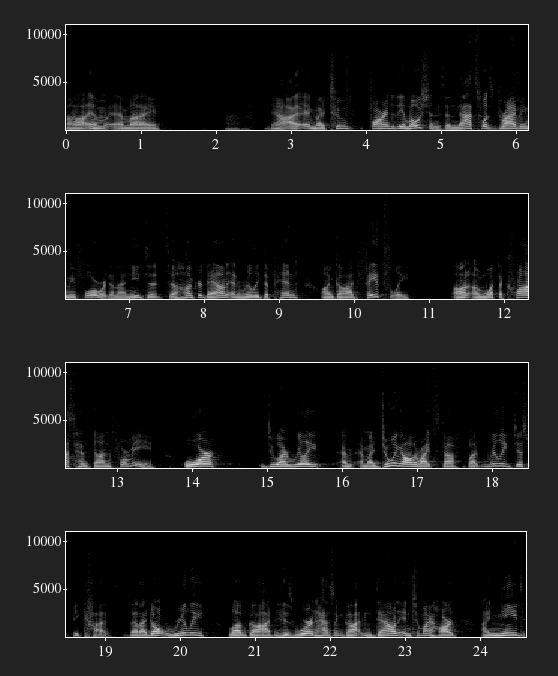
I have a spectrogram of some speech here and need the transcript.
Uh, am, am I, um, yeah, I, am I too far into the emotions? And that's what's driving me forward. And I need to, to hunker down and really depend on God faithfully on, on what the cross has done for me. Or do I really, am, am I doing all the right stuff, but really just because? that I don't really love God. His word hasn't gotten down into my heart. I need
